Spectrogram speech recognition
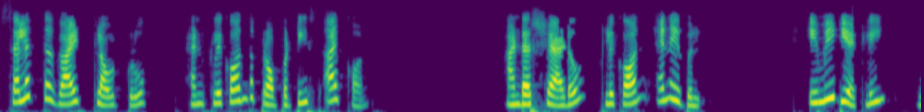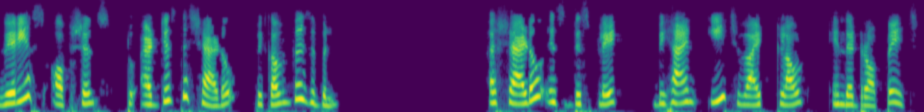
select the white cloud group and click on the properties icon. Under Shadow, click on Enable. Immediately, various options to adjust the shadow become visible. A shadow is displayed behind each white cloud in the drop page.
